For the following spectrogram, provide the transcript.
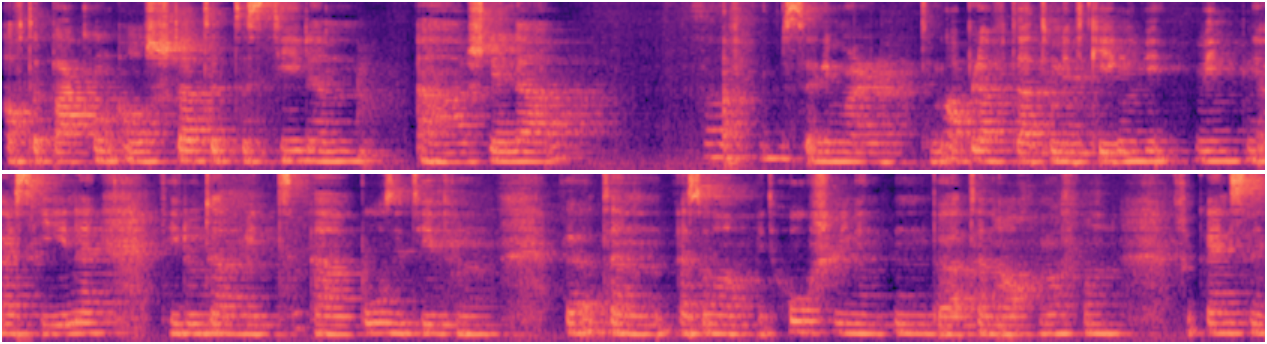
auf der Packung ausstattet, dass die dann äh, schneller sage ich mal, dem Ablaufdatum entgegenwinken als jene, die du dann mit äh, positiven Wörtern, also mit hochschwingenden Wörtern auch immer von Frequenzen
